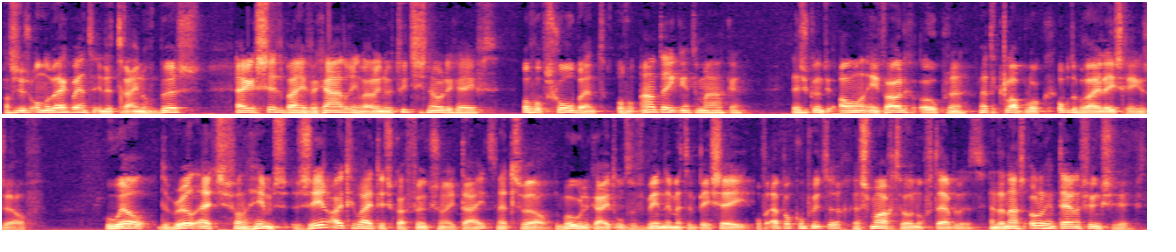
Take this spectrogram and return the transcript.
Als u dus onderweg bent in de trein of bus, ergens zit bij een vergadering waar u notities nodig heeft, of op school bent of om aantekeningen te maken, deze kunt u allemaal eenvoudig openen met de klapblok op de braille leesregel zelf. Hoewel de Braille Edge van HIMS zeer uitgebreid is qua functionaliteit, met zowel de mogelijkheid om te verbinden met een PC of Apple computer, een smartphone of tablet, en daarnaast ook nog interne functies heeft,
